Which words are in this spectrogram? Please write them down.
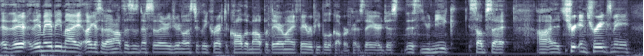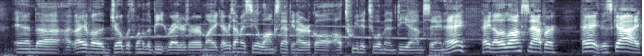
they they may be my like I said I don't know if this is necessarily journalistically correct to call them out, but they are my favorite people to cover because they are just this unique subset, uh, and it tr- intrigues me. And uh, I, I have a joke with one of the beat writers where I'm like, every time I see a long snapping article, I'll, I'll tweet it to him in a DM saying, "Hey, hey, another long snapper. Hey, this guy,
